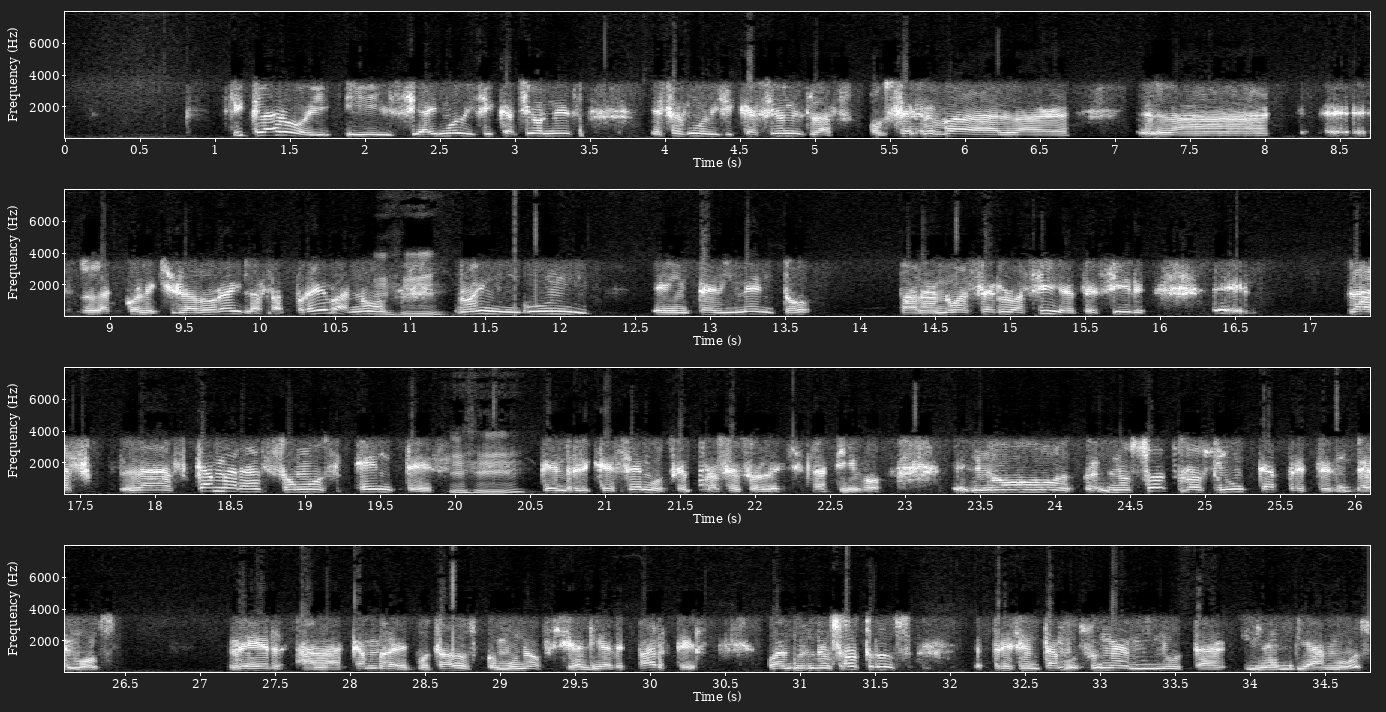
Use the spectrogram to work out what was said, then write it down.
Sí, claro, y, y si hay modificaciones, esas modificaciones las observa la la, eh, la colegisladora y las aprueba, no, no hay ningún impedimento para no hacerlo así, es decir, eh, las, las cámaras somos entes que enriquecemos el proceso legislativo. No, nosotros nunca pretendemos ver a la Cámara de Diputados como una oficialía de partes. Cuando nosotros presentamos una minuta y la enviamos,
